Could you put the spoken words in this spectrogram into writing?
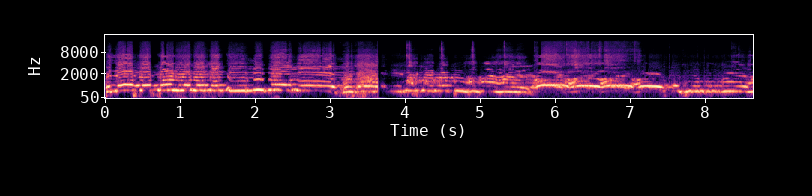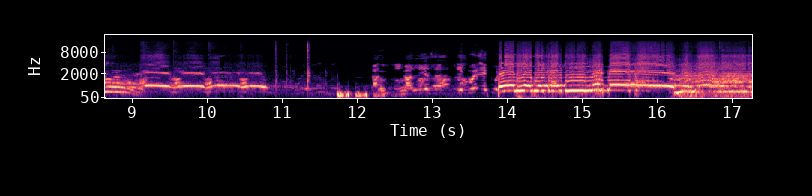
ਪੰਜਾਬ ਦੇ ਪਾਣੀਆਂ ਦੇ ਕਾਤਲ ਮੁਰਦਾਬਾਦ। ਮੁਰਦਾਬਾਦ। ਹਾਏ ਹਾਏ ਹਾਏ ਗੱਲ ਇਹ ਸਰ ਇੱਕ ਮਿੰਟ ਇੱਕ ਮਿੰਟ ਪਾਣੀਆਂ ਦੇ ਕਾਤਲ ਮੁਰਦਾਬਾਦ ਮੁਰਦਾਬਾਦ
